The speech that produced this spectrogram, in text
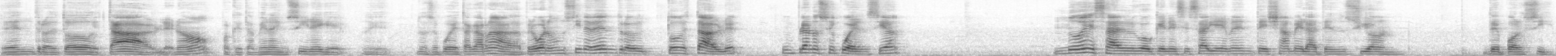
dentro de todo estable, ¿no? Porque también hay un cine que eh, no se puede destacar nada. Pero bueno, un cine dentro de todo estable, un plano secuencia, no es algo que necesariamente llame la atención de por sí.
